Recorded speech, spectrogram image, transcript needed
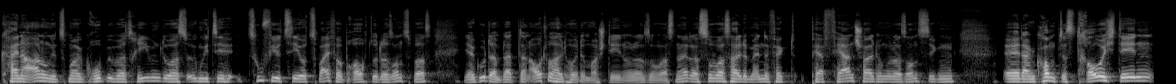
keine Ahnung, jetzt mal grob übertrieben, du hast irgendwie zu viel CO2 verbraucht oder sonst was. Ja gut, dann bleibt dein Auto halt heute mal stehen oder sowas, ne? Dass sowas halt im Endeffekt per Fernschaltung oder sonstigen äh, dann kommt. Das traue ich denen.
